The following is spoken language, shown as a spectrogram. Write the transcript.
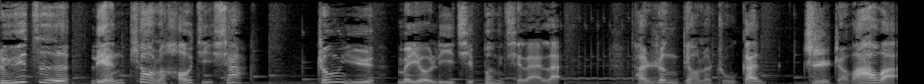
驴子连跳了好几下，终于没有力气蹦起来了。他扔掉了竹竿，指着娃娃：“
